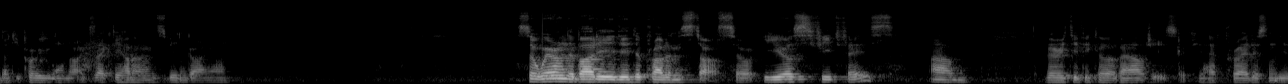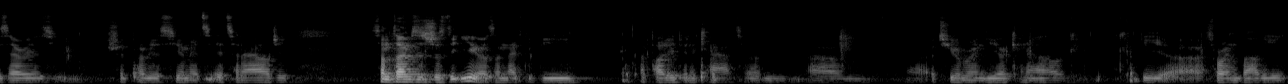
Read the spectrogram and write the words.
but you probably won't know exactly how long it's been going on. So where on the body did the problem start? So ears, feet, face. Um, very typical of allergies. If you have pruritus in these areas, you should probably assume it's, it's an allergy. Sometimes it's just the ears, and that could be a polyp in a cat, um, um, a tumor in the ear canal, could, could be a foreign body,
